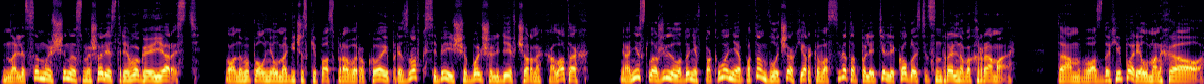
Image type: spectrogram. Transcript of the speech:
На лице мужчины смешались тревога и ярость. Он выполнил магический пас правой рукой, призвав к себе еще больше людей в черных халатах. Они сложили ладони в поклоне, а потом в лучах яркого света полетели к области центрального храма. Там в воздухе парил Манхао.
